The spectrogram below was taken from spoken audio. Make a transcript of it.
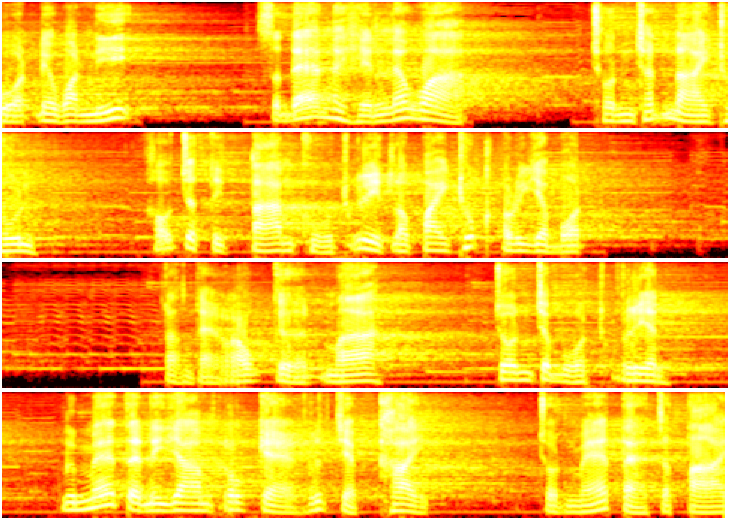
บวชในวันนี้ แสดงให้เห็นแล้วว่า ชนชั้นนายทุน เขาจะติดตามขูดรีดเราไปทุกอริยบท ตั้งแต่เราเกิดมา จนจะบวชเรียน หรือแม้แต่ในยามเราแก่หรือเจ็บไข้ จนแม้แต่จะตาย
